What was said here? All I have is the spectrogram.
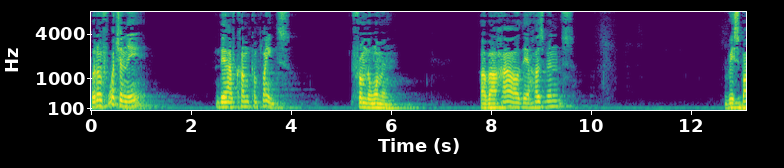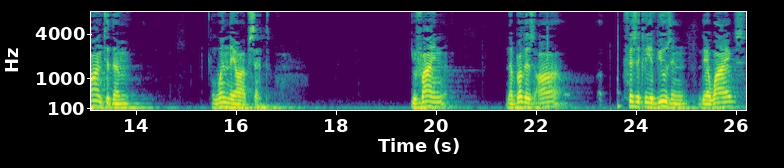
But unfortunately, there have come complaints from the woman about how their husbands respond to them when they are upset. You find that brothers are physically abusing their wives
